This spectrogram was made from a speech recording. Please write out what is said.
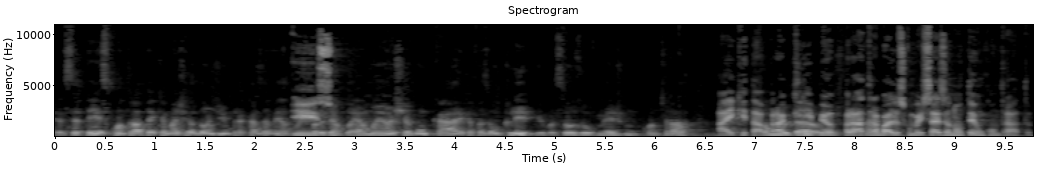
você tem esse contrato aí que é mais redondinho para casamento. Mas, por exemplo, aí amanhã chega um cara e quer fazer um clipe. Você usa o mesmo contrato? Aí que tá. Para clipe, para trabalhos comerciais eu não tenho um contrato.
